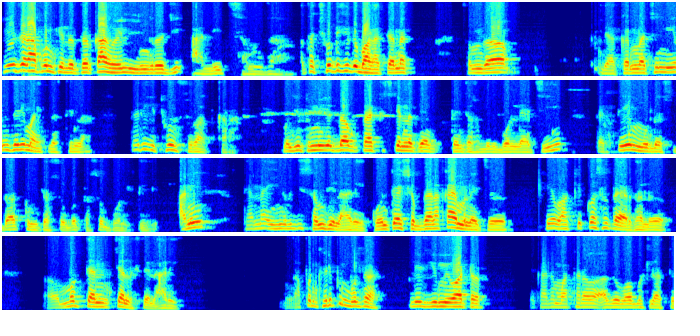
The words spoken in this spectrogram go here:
हे जर आपण केलं तर काय होईल? इंग्रजी आलीच समजा. आता छोटे छोटे बाळ आहेत त्यांना समजा व्याकरणाचे नियम जरी माहीत नसतील ना तरी इथून सुरुवात करा. म्हणजे तुम्ही एकदा प्रॅक्टिस केली ना त्यांच्यासोबत बोलण्याची तर ते मुलं सुद्धा तुमच्यासोबत असं बोलतील. आणि त्यांना इंग्रजी समजेल अरे कोणत्या शब्दाला काय म्हणायचं? हे वाक्य कसं तयार झालं? मग त्यांच्या लक्षात येईल अरे आपण घरी पण बोलतो ना प्लीज गिव्ह मी वॉटर एखादा म्हातारा आजोबा बसला असतो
